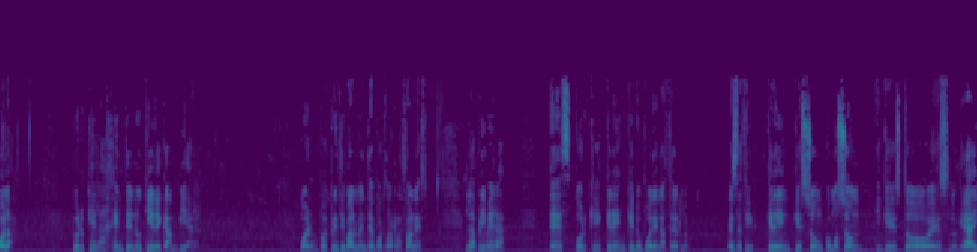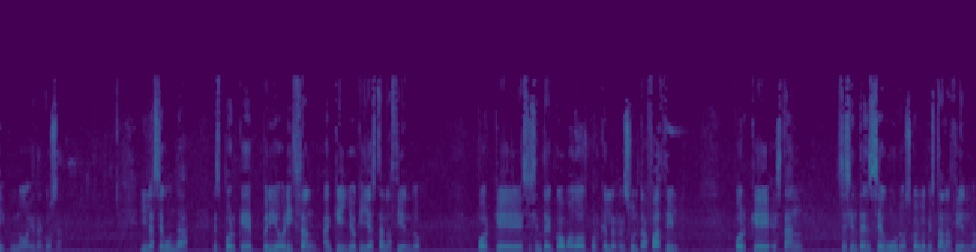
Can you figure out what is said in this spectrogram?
Hola, ¿por qué la gente no quiere cambiar? Bueno, pues principalmente por dos razones. La primera es porque creen que no pueden hacerlo. Es decir, creen que son como son y que esto es lo que hay, no hay otra cosa. Y la segunda es porque priorizan aquello que ya están haciendo, porque se sienten cómodos, porque les resulta fácil, porque están, se sienten seguros con lo que están haciendo,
